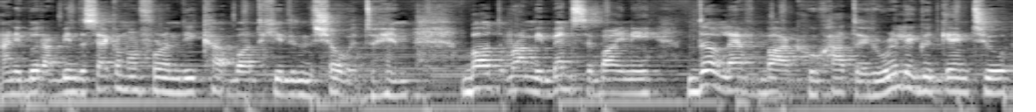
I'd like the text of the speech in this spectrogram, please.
And it would have been the second one for Ndicka, but he didn't show it to him. But Rami Bensebaini, the left back who had a really good game too,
